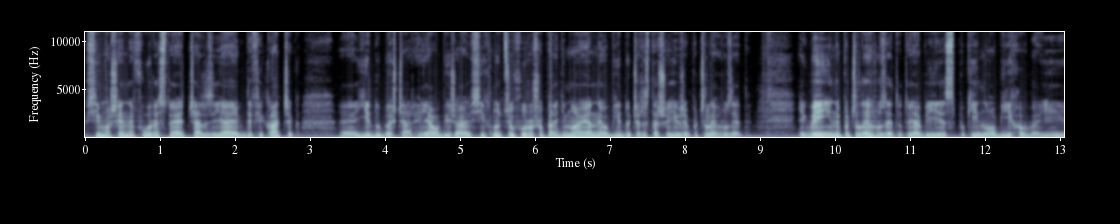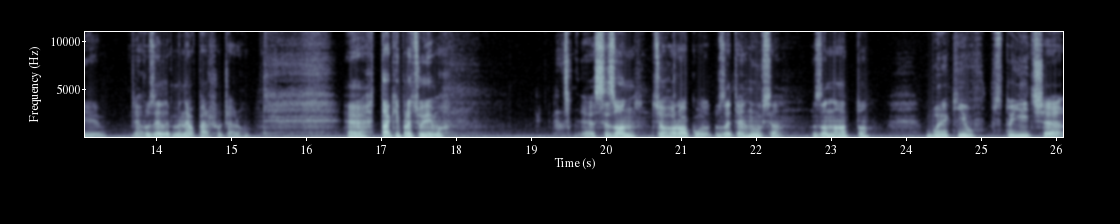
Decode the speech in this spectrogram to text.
всі машини, фури стоять в черзі. Я, як дефікатчик, е, їду без черги. Я об'їжджаю всіх. Ну, цю фуру, що переді мною, я не об'їду через те, що її вже почали грузити. Якби її не почали грузити, то я б її спокійно об'їхав би і грузили б мене в першу чергу. Е, Так і працюємо. Сезон цього року затягнувся занадто. Буряків стоїть ще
